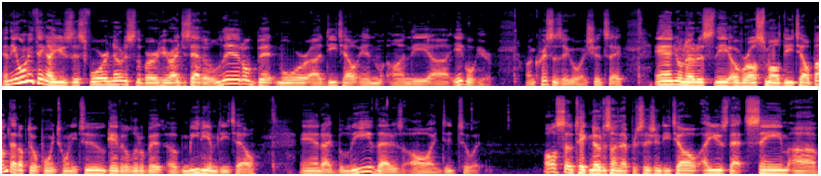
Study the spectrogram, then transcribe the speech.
And the only thing I use this for, notice the bird here, I just added a little bit more uh, detail in on the uh, eagle here on Chris's eagle, I should say. And you'll notice the overall small detail, bumped that up to a 0.22, gave it a little bit of medium detail. And I believe that is all I did to it. Also take notice on that precision detail. I used that same, uh,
